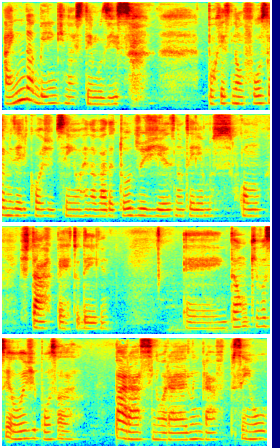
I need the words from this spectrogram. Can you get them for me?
ainda bem que nós temos isso, porque se não fosse a misericórdia do Senhor renovada todos os dias, não teríamos como estar perto dele. É, então, que você hoje possa parar, assim, orar e lembrar, Senhor,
